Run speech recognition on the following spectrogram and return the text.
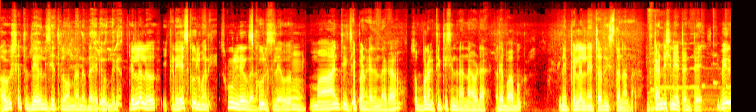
భవిష్యత్తు దేవుని చేతిలో ఉందనే ధైర్యం ఉంది కదా. పిల్లలు ఇక్కడ ఏ స్కూల్ మరి? స్కూల్ లేవు స్కూల్స్ లేవు. మా ఆంటీ చెప్పాను కదా ఇందాక శుభ్రంగా తిట్టేసింది నన్ను ఆవిడ. అరే బాబు నీ పిల్లల్ని నేను చదివిస్తానన్నారు కండిషన్ ఏంటంటే మీరు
